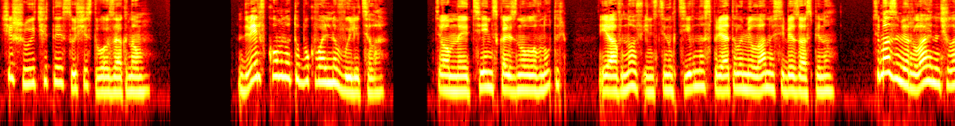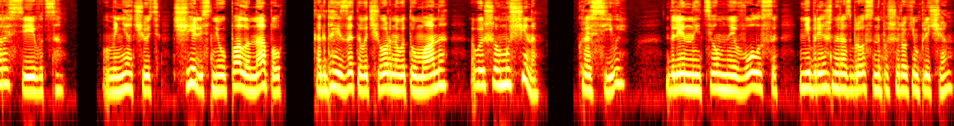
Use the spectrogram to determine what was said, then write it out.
чешуйчатое существо за окном. Дверь в комнату буквально вылетела. Темная тень скользнула внутрь. Я вновь инстинктивно спрятала Милану себе за спину. Тьма замерла и начала рассеиваться. У меня чуть челюсть не упала на пол, когда из этого черного тумана вышел мужчина. Красивый, длинные темные волосы небрежно разбросаны по широким плечам.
